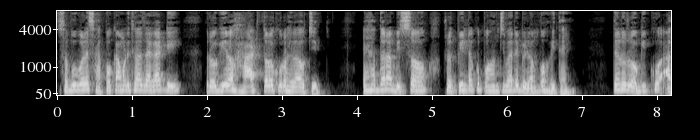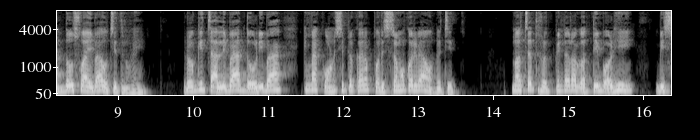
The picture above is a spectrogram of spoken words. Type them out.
ସବୁବେଳେ ସାପ କାମୁଡ଼ିଥିବା ଜାଗାଟି ରୋଗୀର ହାର୍ଟ ତଳକୁ ରହିବା ଉଚିତ। ଏହାଦ୍ୱାରା ବିଷ ହୃତ୍ପିଣ୍ଡକୁ ପହଞ୍ଚିବାରେ ବିଳମ୍ବ ହୋଇଥାଏ। ତେଣୁ ରୋଗୀକୁ ଆଦୌ ଶୁଆଇବା ଉଚିତ ନୁହେଁ। ରୋଗୀ ଚାଲିବା ଦୌଡ଼ିବା କିମ୍ବା କୌଣସି ପ୍ରକାର ପରିଶ୍ରମ କରିବା ଅନୁଚିତ। ନଚେତ୍ ହୃତ୍ପିଣ୍ଡର ଗତି ବଢ଼ି ବିଷ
